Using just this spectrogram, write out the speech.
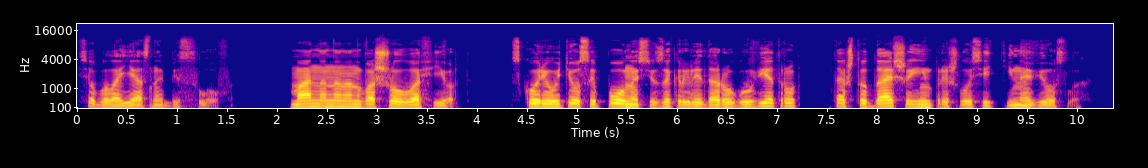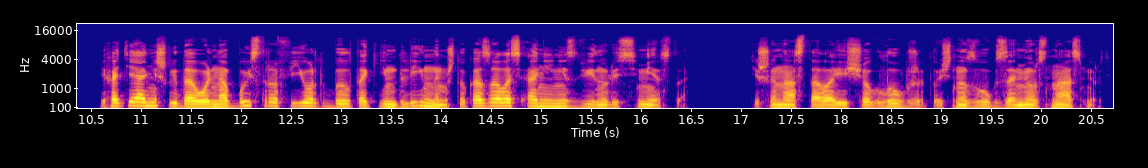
Все было ясно без слов. Маннанан вошел во фьорд. Вскоре утесы полностью закрыли дорогу ветру, так что дальше им пришлось идти на веслах. И хотя они шли довольно быстро, фьорд был таким длинным, что казалось, они не сдвинулись с места. Тишина стала еще глубже, точно звук замерз насмерть,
